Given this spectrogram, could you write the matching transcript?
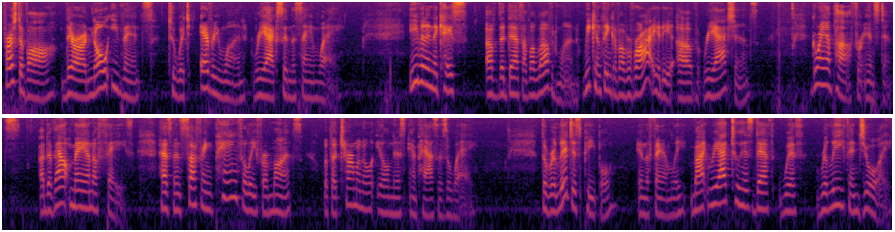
First of all, there are no events to which everyone reacts in the same way. Even in the case of the death of a loved one, we can think of a variety of reactions. Grandpa, for instance, a devout man of faith, has been suffering painfully for months with a terminal illness and passes away. The religious people in the family might react to his death with relief and joy,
